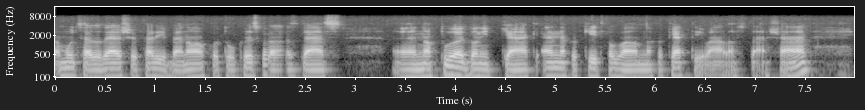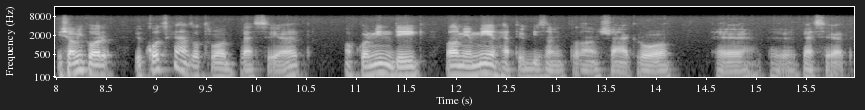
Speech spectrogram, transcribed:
a múlt század első felében alkotó közgazdásznak tulajdonítják ennek a két fogalomnak a kettéválasztását, és amikor ő kockázatról beszélt, akkor mindig valamilyen mérhető bizonytalanságról beszélt.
